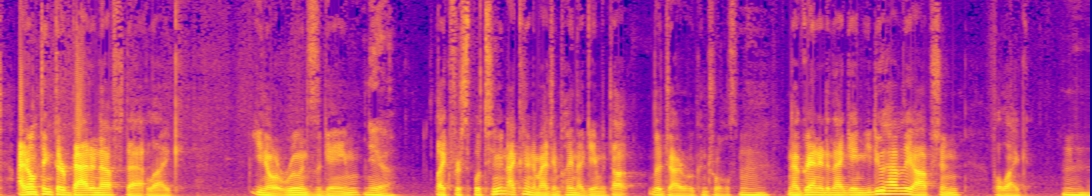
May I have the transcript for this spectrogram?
I don't think they're bad enough that like you know it ruins the game yeah, like for Splatoon, I couldn't imagine playing that game without the gyro controls. Mm-hmm. Now, granted, in that game you do have the option, but like Mm-hmm.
